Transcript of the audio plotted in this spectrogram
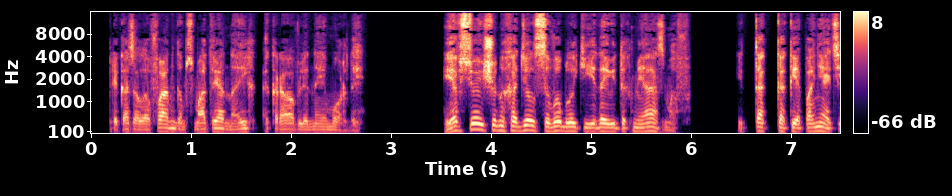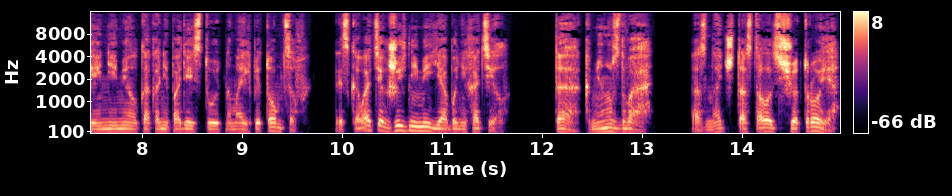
— приказала фангам, смотря на их окровавленные морды. Я все еще находился в облаке ядовитых миазмов, и так как я понятия не имел, как они подействуют на моих питомцев, Рисковать их жизнями я бы не хотел. Так, минус два. А значит, осталось еще трое.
